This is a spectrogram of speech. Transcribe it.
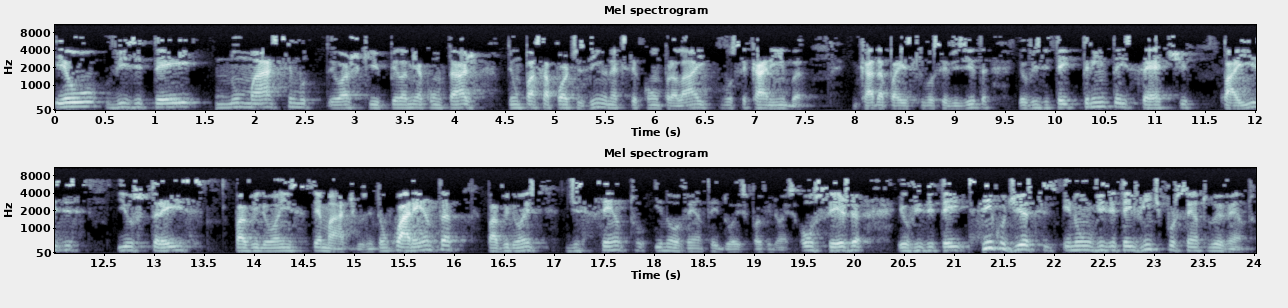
eu visitei no máximo, eu acho que pela minha contagem, tem um passaportezinho né, que você compra lá e você carimba em cada país que você visita. Eu visitei 37 países e os três pavilhões temáticos. Então, 40 pavilhões de 192 pavilhões. Ou seja, eu visitei cinco dias e não visitei 20% do evento.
